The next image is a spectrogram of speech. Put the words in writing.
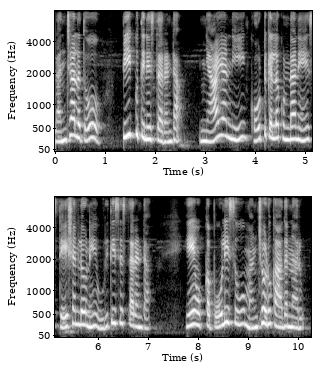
లంచాలతో పీక్కు తినేస్తారంట. న్యాయాన్ని కోర్టుకెళ్ళకుండానే స్టేషన్లోనే ఉరి తీసేస్తారంట. ఏ ఒక్క పోలీసు మంచోడు కాదన్నారు.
